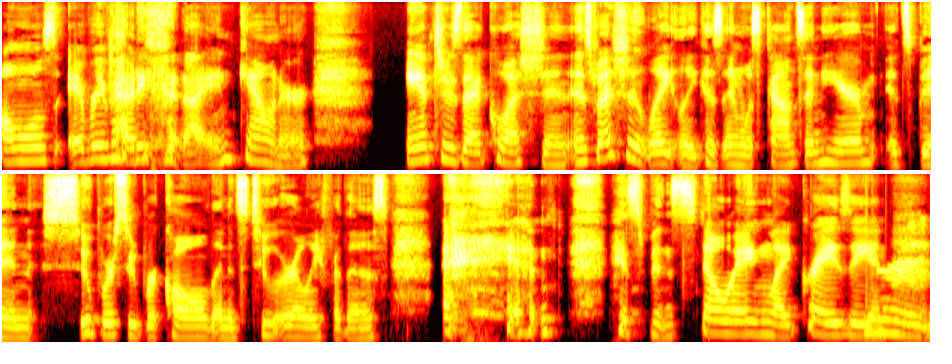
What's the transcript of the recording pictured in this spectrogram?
almost everybody that I encounter answers that question, especially lately, because in Wisconsin here, it's been super, super cold and it's too early for this. and it's been snowing like crazy. And mm.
